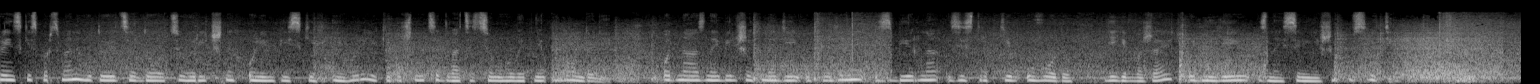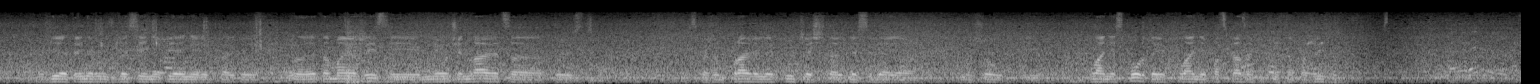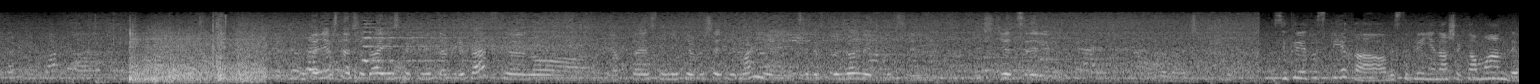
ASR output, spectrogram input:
Українські спортсмени готуються до цьогорічних Олімпійських ігор, які почнуться 27 липня у Лондоні. Одна з найбільших надій України збірна зі стрибків у воду. Її вважають однією з найсильніших у світі. я тренируюсь в бассейне «Пионере» в Харькове. Ну, моя жизнь, и мне очень нравится. То есть, скажем, путь, я считаю, для себя я нашел и в плане спорта, и в плане подсказок каких-то по жизни. Всегда есть какие-то препятствия, но я пытаюсь на них не обращать внимания и целеустремленно идти к своей мечте, цели. Секрет успеха выступления нашей команды,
